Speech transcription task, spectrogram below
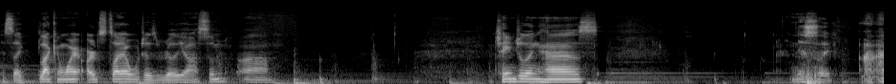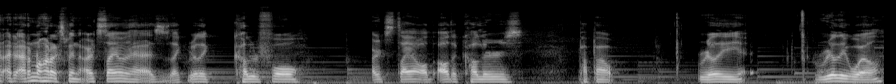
this like black and white art style, which is really awesome. Um, Changeling has this like I, I don't know how to explain the art style. It has like really colorful art style. All, all the colors pop out really, really well.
